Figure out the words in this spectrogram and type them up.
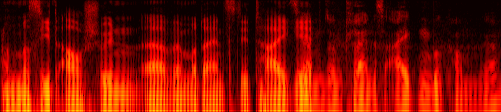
Und man sieht auch schön, äh, wenn man da ins Detail Sie geht. Sie haben so ein kleines Icon bekommen, ja?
